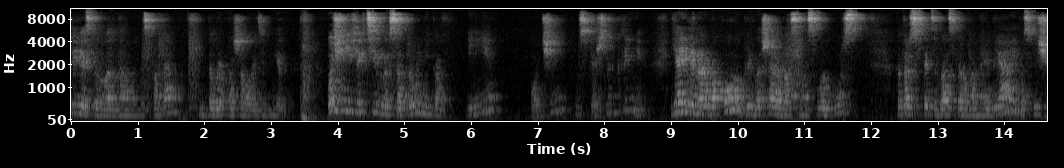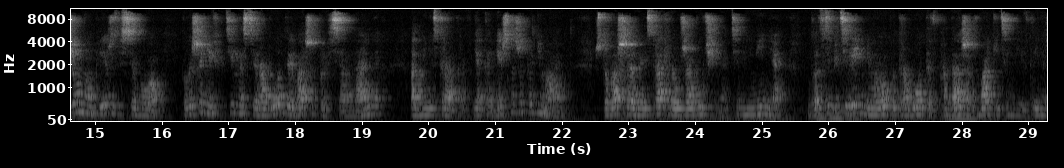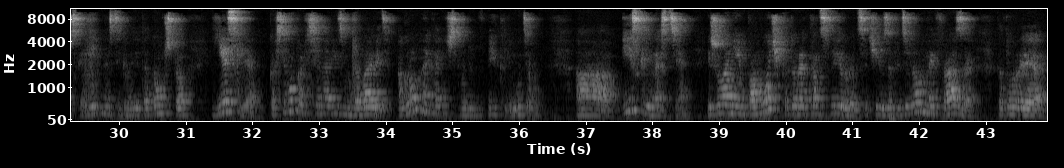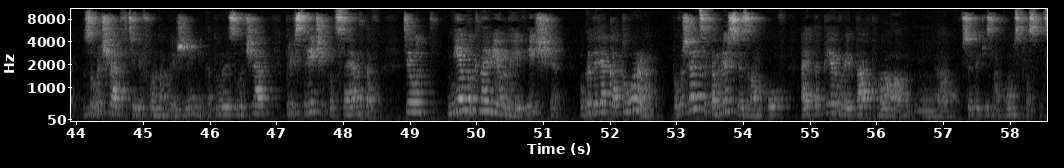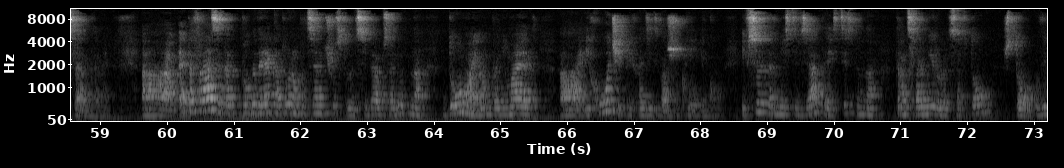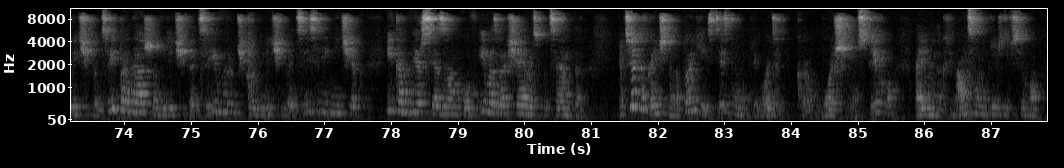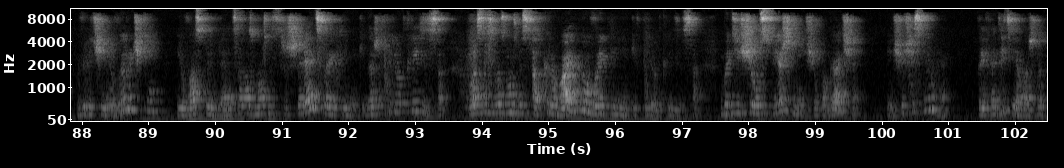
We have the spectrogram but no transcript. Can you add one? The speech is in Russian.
Приветствую вас, дамы и господа. Добро пожаловать в мир очень эффективных сотрудников и очень успешных клиник. Я, Елена Рыбакова, приглашаю вас на свой курс, который состоится 22 ноября и посвящен он прежде всего повышению эффективности работы ваших профессиональных администраторов. Я, конечно же, понимаю, что ваши администраторы уже обучены, тем не менее, 25-летний мой опыт работы в продажах, в маркетинге тренерской деятельности говорит о том, что если ко всему профессионализму добавить огромное количество любви к людям, а, искренности и желания им помочь, которое транслируется через определенные фразы, которые звучат в телефонном режиме, которые звучат при встрече пациентов, делают необыкновенные вещи, благодаря которым повышается конверсия звонков, а это первый этап а, все-таки знакомства с пациентами. А, это фразы, благодаря которым пациент чувствует себя абсолютно дома, и он понимает а, и хочет приходить в вашу клинику. И все это вместе взято, естественно, трансформируется в то, что увеличиваются и продажи, увеличивается и выручка, увеличивается и средний чек, и конверсия звонков, и возвращаемость пациентов. И все это в конечном итоге, естественно, приводит к большему успеху, а именно к финансовому прежде всего, увеличению выручки, и у вас появляется возможность расширять свои клиники даже в период кризиса. У вас есть возможность открывать новые клиники в период кризиса, быть еще успешнее, еще богаче и еще счастливее. Приходите, я вас жду.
